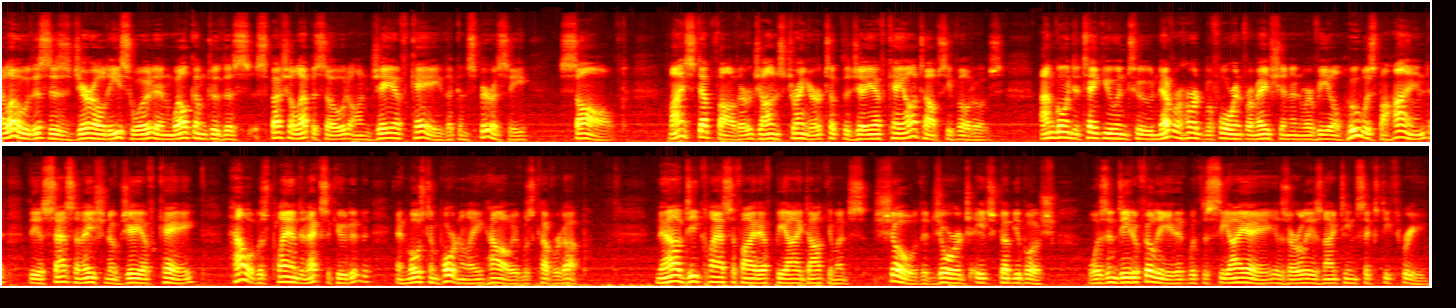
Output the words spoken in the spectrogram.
Hello, this is Gerald Eastwood, and welcome to this special episode on JFK The Conspiracy Solved. My stepfather, John Stringer, took the JFK autopsy photos. I'm going to take you into never heard before information and reveal who was behind the assassination of JFK, how it was planned and executed, and most importantly, how it was covered up. Now declassified FBI documents show that George H.W. Bush was indeed affiliated with the CIA as early as 1963.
